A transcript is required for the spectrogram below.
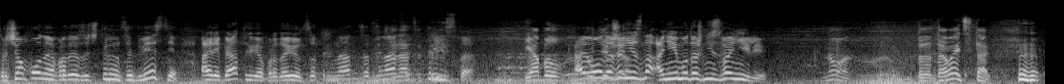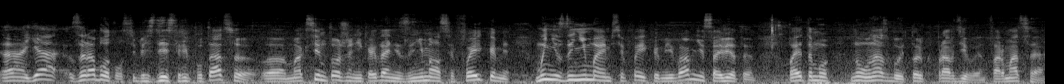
Причем он ее продает за 14 200, а ребята ее продают за 13, за 12 300. Я был А он даже не знал, они ему даже не звонили. Ну, э, давайте так. Э, Я заработал себе здесь репутацию. Э, Максим тоже никогда не занимался фейками. Мы не занимаемся фейками и вам не советуем. Поэтому, ну, у нас будет только правдивая информация.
